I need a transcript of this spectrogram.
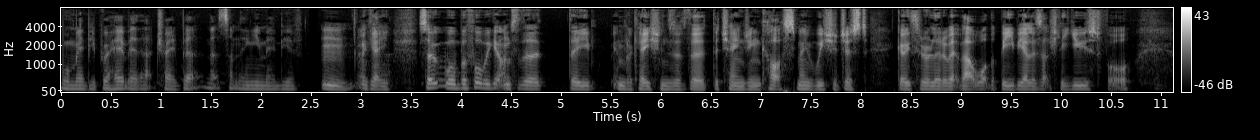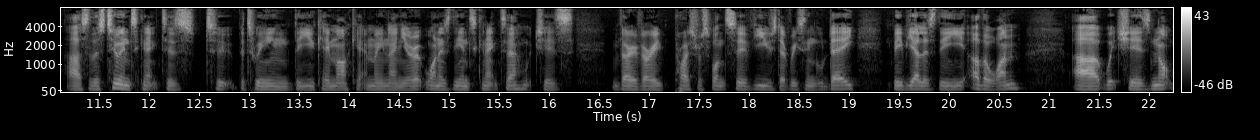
will maybe prohibit that trade, but that's something you maybe have. Mm, okay. So, well, before we get onto the the implications of the the changing costs, maybe we should just go through a little bit about what the BBL is actually used for. Uh, so, there's two interconnectors to between the UK market and mainland Europe. One is the interconnector, which is very very price responsive, used every single day. BBL is the other one. Uh, which is not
